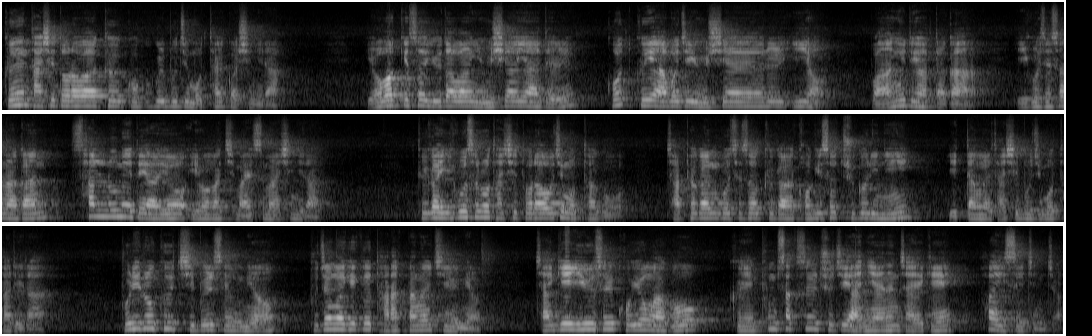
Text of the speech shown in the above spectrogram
그는 다시 돌아와 그 고국을 보지 못할 것임이라. 여호와께서 유다 왕 요시아의 아들 곧 그의 아버지 요시아를 이어 왕이 되었다가 이곳에서 나간 살룸에 대하여 이와 같이 말씀하시니라. 그가 이곳으로 다시 돌아오지 못하고 잡혀간 곳에서 그가 거기서 죽으리니 이 땅을 다시 보지 못하리라. 불의로 그 집을 세우며 부정하게 그 다락방을 지으며 자기의 이웃을 고용하고 그의 품삯을 주지 아니하는 자에게 화 있을진저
